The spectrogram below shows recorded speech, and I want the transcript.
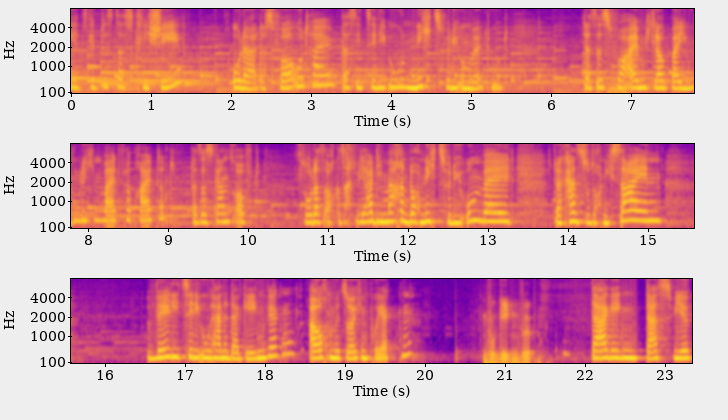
Jetzt gibt es das Klischee oder das Vorurteil, dass die CDU nichts für die Umwelt tut. Das ist vor allem, ich glaube, bei Jugendlichen weit verbreitet. Das ist ganz oft so, dass auch gesagt wird, ja, die machen doch nichts für die Umwelt, da kannst du doch nicht sein. Will die CDU Herne dagegen wirken, auch mit solchen Projekten? Wogegen wirken? Dagegen, dass wir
